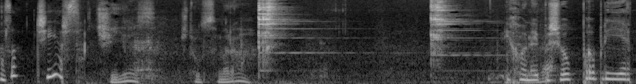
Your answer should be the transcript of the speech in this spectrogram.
Also, cheers. Cheers. Stoßen wir an. Ich habe eben schon probiert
